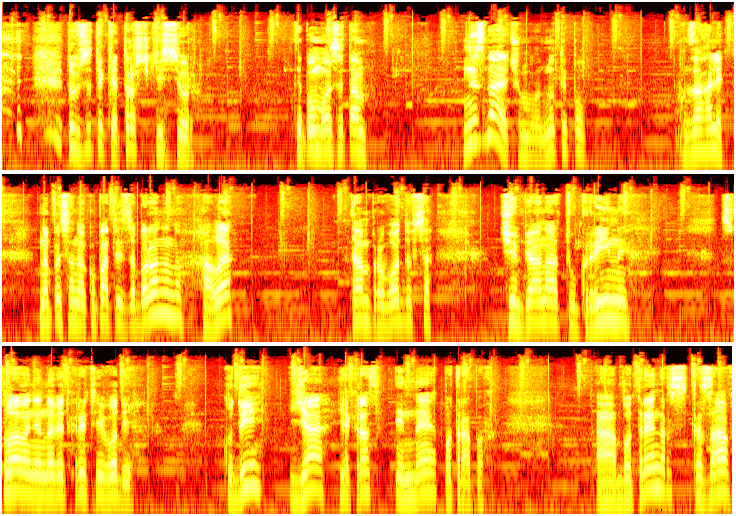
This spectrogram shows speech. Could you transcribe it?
то, вже таке трошечки сюр. Типу, може там. Не знаю чому. Ну, типу, взагалі написано купатись заборонено, але там проводився чемпіонат України з плавання на відкритій воді, куди я якраз і не потрапив. Бо тренер сказав,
